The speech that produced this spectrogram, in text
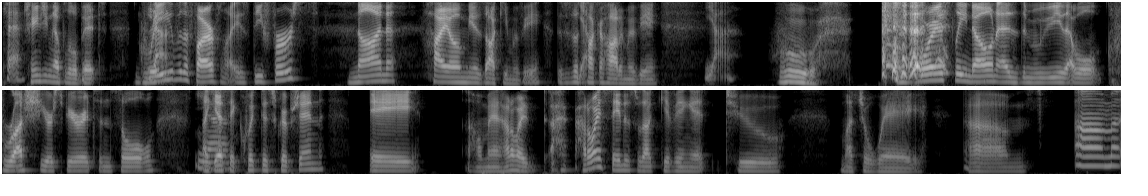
Okay. changing up a little bit. Grave of the Fireflies, the first non Hayao Miyazaki movie. This is a Yes. Takahata movie. Yeah. Ooh. Notoriously known as the movie that will crush your spirits and soul. I guess a quick description. A oh man, how do I how do I say this without giving it too much away? Um Um.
